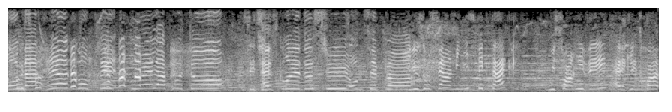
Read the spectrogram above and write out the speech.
On n'a rien compris. Où est la photo Est-ce qu'on est dessus On ne sait pas. Ils nous ont fait un mini spectacle où ils sont arrivés avec les trois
